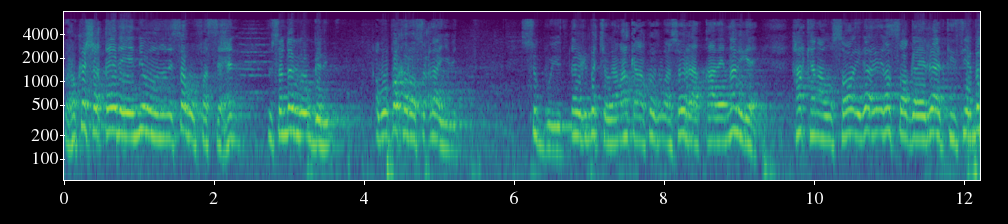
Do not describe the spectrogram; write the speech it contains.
wuxuu ka shaqaynayay ninuunan isagu fasixin uusan nabiga u gelin. Abuubakar oo socdaa yimid. Sug buu yidhi nabiga ma jooga halkan waan soo raad qaaday nabige. Halkan uu soo ila soo galay raadkiisiiya ma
